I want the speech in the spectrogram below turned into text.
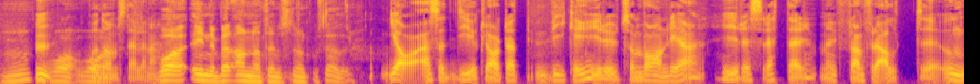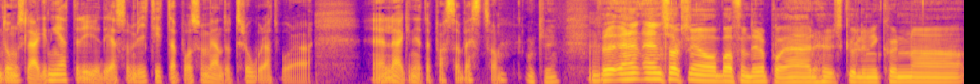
Mm. Mm, vad, vad, på de ställena. Vad innebär annat än studentbostäder? Ja, alltså det är ju klart att vi kan ju hyra ut som vanliga hyresrätter. Men framförallt eh, ungdomslägenheter är ju det som vi tittar på som vi ändå tror att våra Eh, lägenheter passar bäst som. Okej. Okay. Mm. En, en sak som jag bara funderar på är hur skulle ni kunna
